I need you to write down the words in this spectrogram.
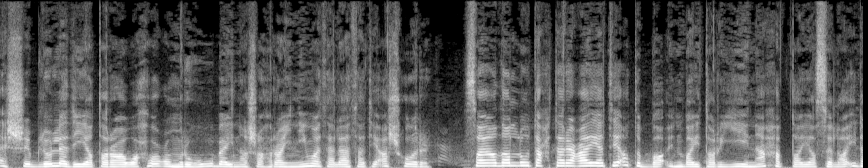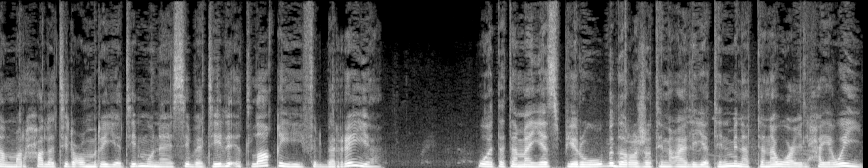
الشبل الذي يتراوح عمره بين شهرين وثلاثة أشهر. سيظل تحت رعاية أطباء بيطريين حتى يصل إلى المرحلة العمرية المناسبة لإطلاقه في البرية وتتميز بيرو بدرجة عالية من التنوع الحيوي.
